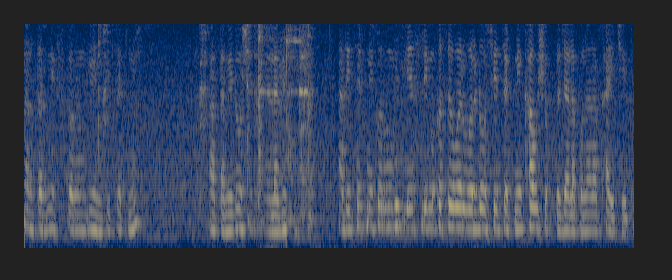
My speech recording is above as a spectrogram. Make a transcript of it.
नंतर मिक्स करून घेईन ती चटणी. आता मी डोसे करायला घेते. आधी चटणी करून घेतली असली मग कसं वरवर डोसे चटणी खाऊ शकतो ज्याला कोणाला खायची ते.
